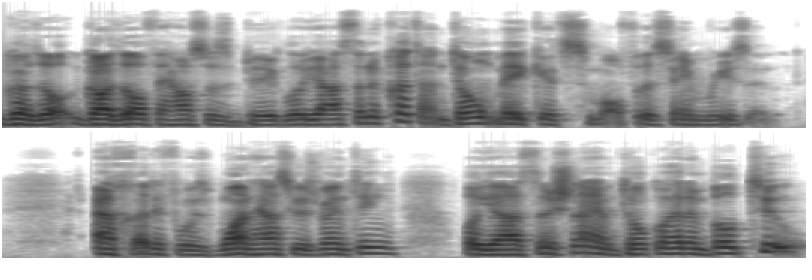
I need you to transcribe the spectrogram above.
Gadol, if the house is big, lo don't make it small for the same reason. Echad, if it was one house he was renting, lo yasan shnayim, don't go ahead and build two.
